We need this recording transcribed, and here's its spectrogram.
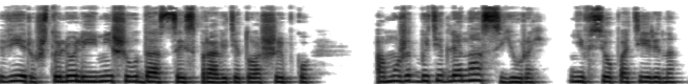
Верю, что Лёле и Мише удастся исправить эту ошибку. А может быть и для нас с Юрой не все потеряно.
